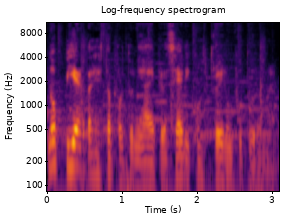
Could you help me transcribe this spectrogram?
No pierdas esta oportunidad de crecer y construir un futuro nuevo.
